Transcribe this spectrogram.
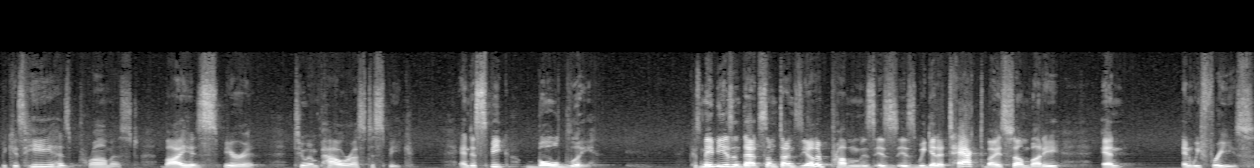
Because He has promised by His Spirit to empower us to speak and to speak boldly. Because maybe isn't that sometimes the other problem is, is, is we get attacked by somebody and, and we freeze.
